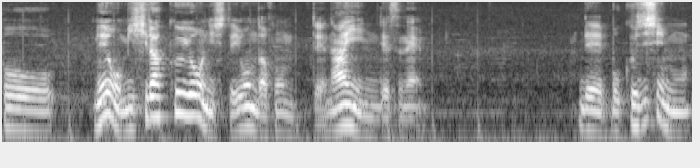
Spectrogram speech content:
こう目を見開くようにして読んだ本ってないんですね。で僕自身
